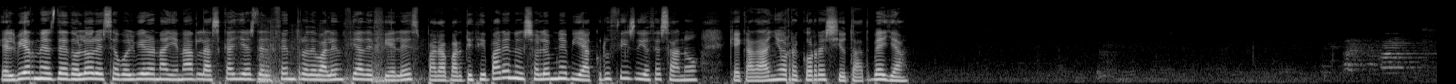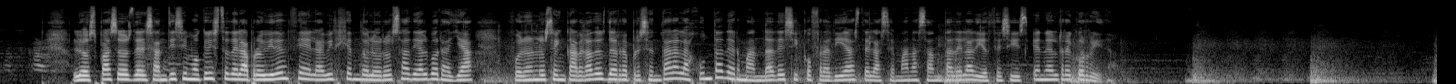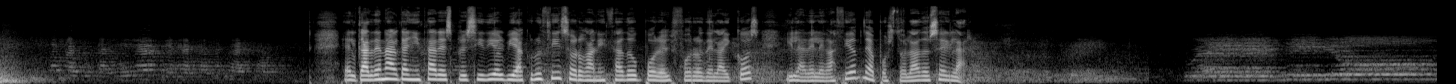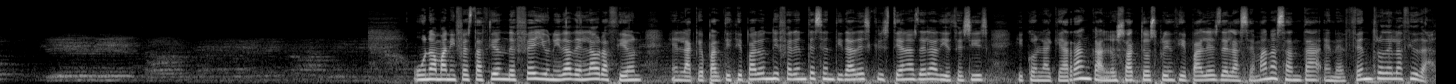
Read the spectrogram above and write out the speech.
El viernes de Dolores se volvieron a llenar las calles del centro de Valencia de fieles para participar en el solemne Via Crucis diocesano que cada año recorre Ciutat Bella. Los pasos del Santísimo Cristo de la Providencia y la Virgen Dolorosa de Alboraya fueron los encargados de representar a la Junta de Hermandades y Cofradías de la Semana Santa de la Diócesis en el recorrido. El cardenal Cañizares presidió el Via Crucis organizado por el Foro de Laicos y la Delegación de Apostolado Seglar. Una manifestación de fe y unidad en la oración en la que participaron diferentes entidades cristianas de la diócesis y con la que arrancan los actos principales de la Semana Santa en el centro de la ciudad.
